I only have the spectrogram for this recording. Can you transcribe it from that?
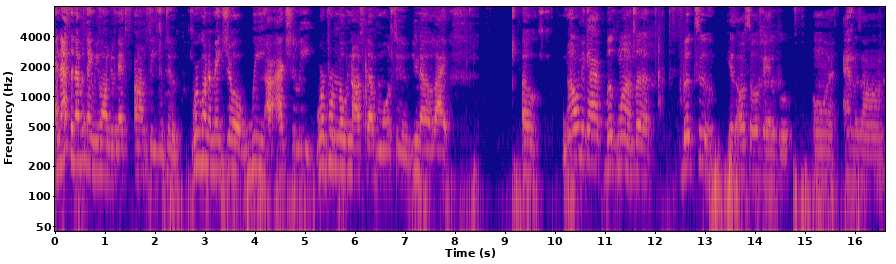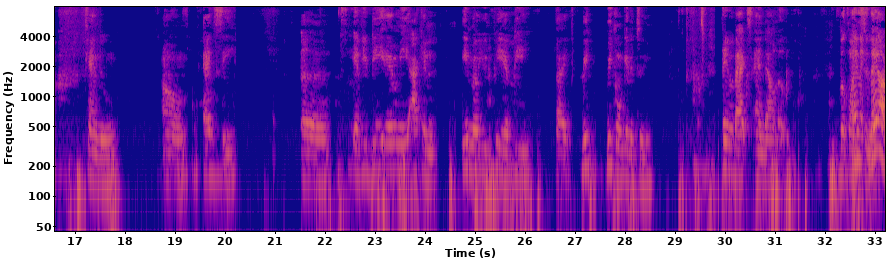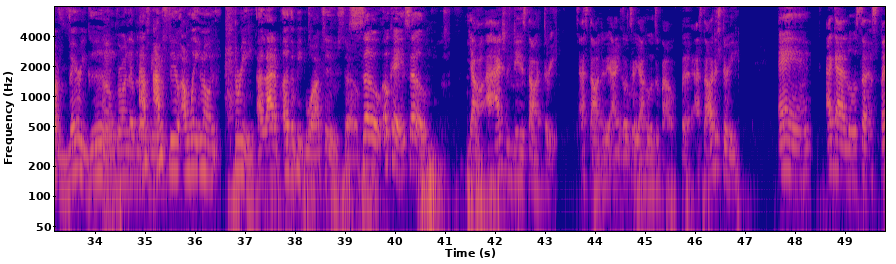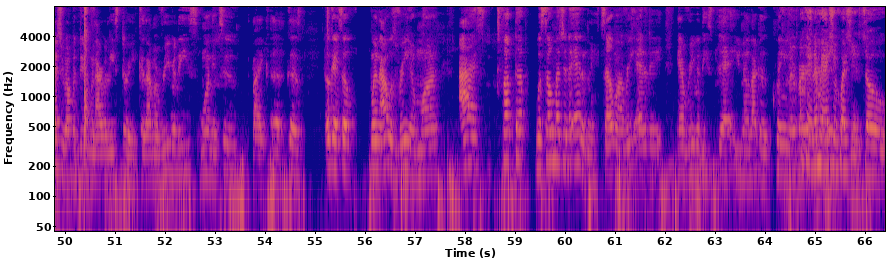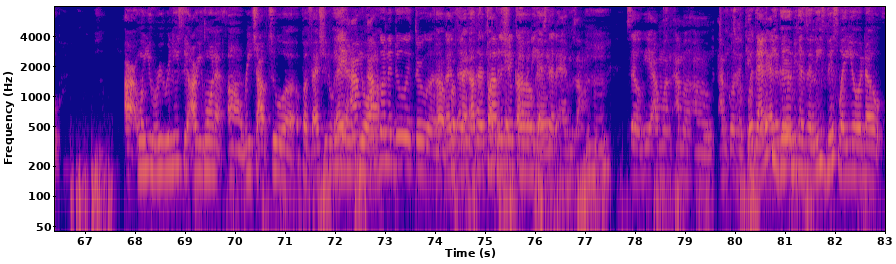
And that's another thing we're gonna do next um season too. We're gonna make sure we are actually we're promoting our stuff more too. You know, like Oh, I only got book one, but book two is also available on Amazon, Kindle, um, Etsy. Uh, if you DM me, I can email you the PFD. Like we we gonna get it to you. Paperbacks and download. Book one and and two. they are very good. um, growing up I'm. I'm still I'm waiting on three. A lot of other people are too. So So okay, so y'all, I actually did start three. I started it. I ain't gonna tell y'all who it's about, but I started three, and I got a little something special I'm gonna do when I release three, because I'm gonna re-release one and two, like, uh, cause okay, so when I was reading one, I fucked up with so much of the editing, so I want to re-edit it and re-release that, you know, like a cleaner version. okay, let me ask you a question. So. Are, when you re-release it, are you going to um, reach out to a professional? Yeah, editor? I'm, you I'm going to do it through a, A a, a, a publishing company oh, okay. instead of Amazon. Mhm. So yeah, I'm on. I'm a. Um, I'm going to get. Well, that'd be editor. good because at least this way you'll know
